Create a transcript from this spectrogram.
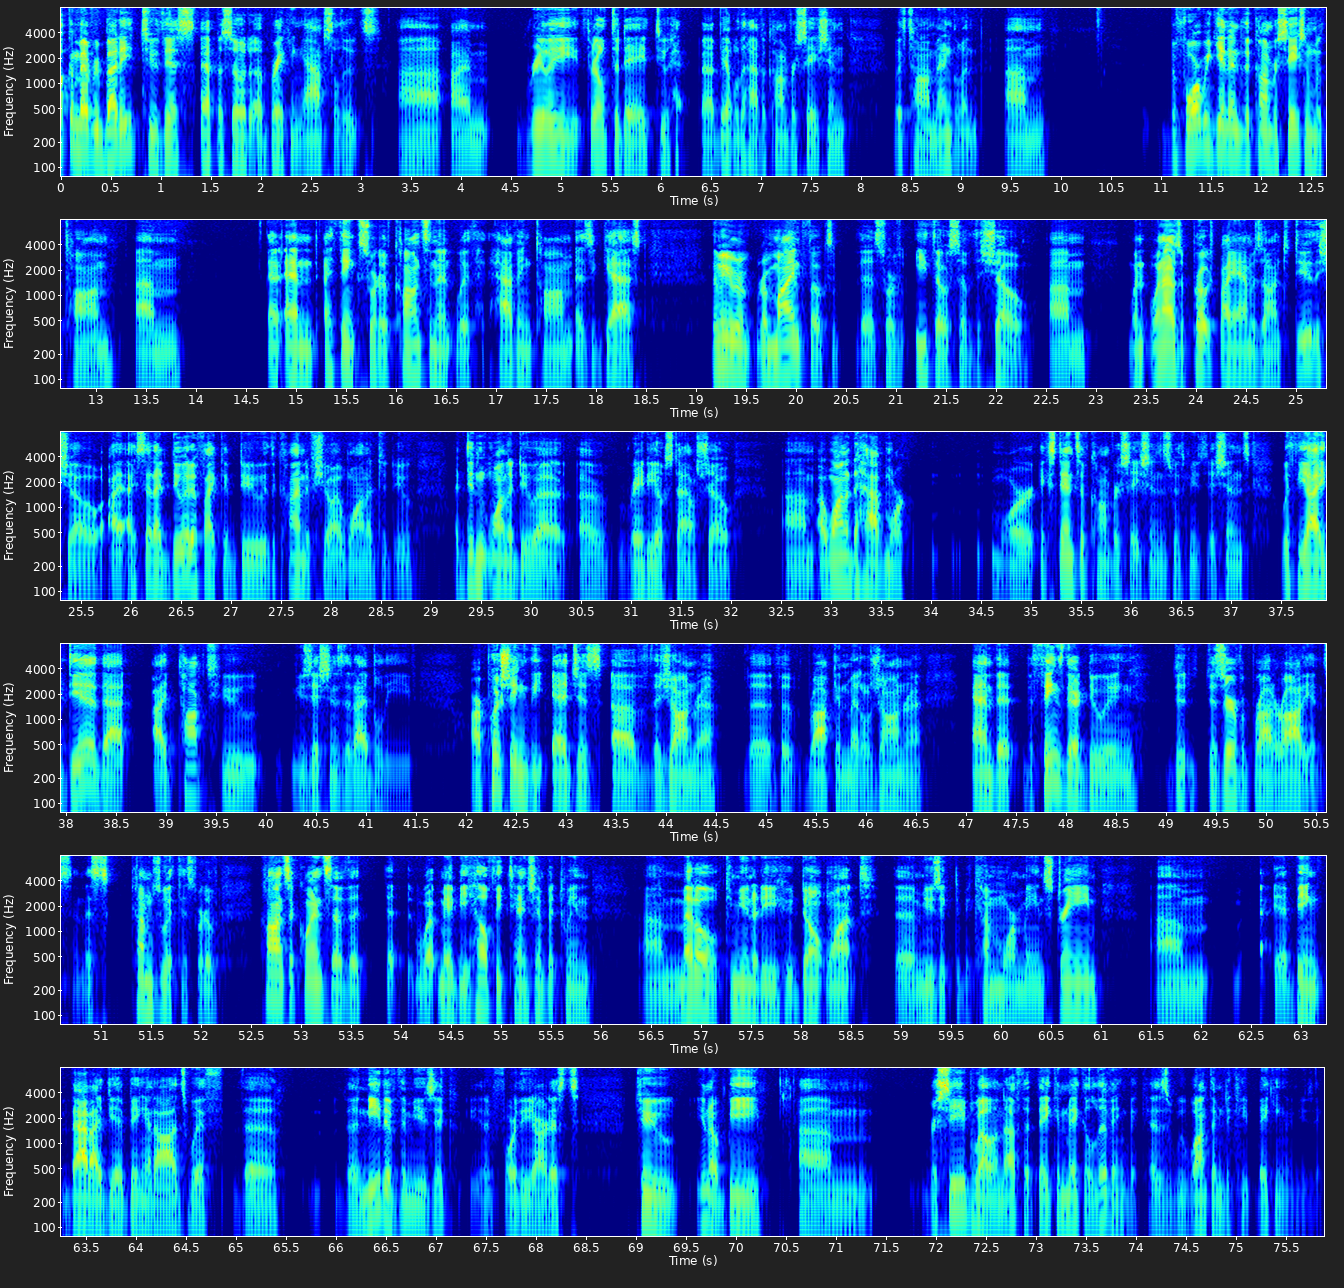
Welcome, everybody, to this episode of Breaking Absolutes. Uh, I'm really thrilled today to ha- uh, be able to have a conversation with Tom Englund. Um, before we get into the conversation with Tom, um, and, and, I think sort of consonant with having Tom as a guest, let me re- remind folks of the sort of ethos of the show. Um, when, when I was approached by Amazon to do the show, I, I said I'd do it if I could do the kind of show I wanted to do I didn't want to do a, a radio style show. Um, I wanted to have more more extensive conversations with musicians with the idea that I talk to musicians that I believe are pushing the edges of the genre, the the rock and metal genre, and that the things they're doing deserve a broader audience. And this comes with this sort of consequence of the, the what may be healthy tension between um, metal community who don't want the music to become more mainstream. Um, being that idea being at odds with the the need of the music for the artists to you know be um, received well enough that they can make a living because we want them to keep making the music.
